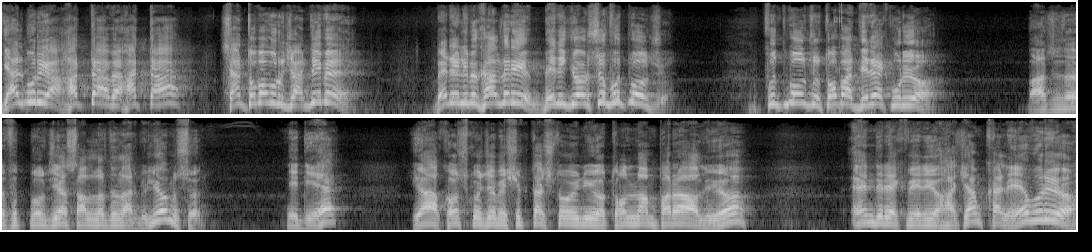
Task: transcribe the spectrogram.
Gel buraya. Hatta ve hatta sen topa vuracaksın değil mi? Ben elimi kaldırayım. Beni görsün futbolcu. Futbolcu topa direkt vuruyor. Bazıları futbolcuya salladılar biliyor musun? Ne diye? Ya koskoca Beşiktaş'ta oynuyor. Tonlan para alıyor. En direkt veriyor hakem kaleye vuruyor.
